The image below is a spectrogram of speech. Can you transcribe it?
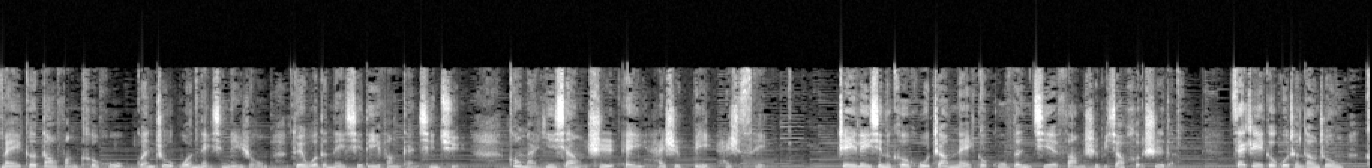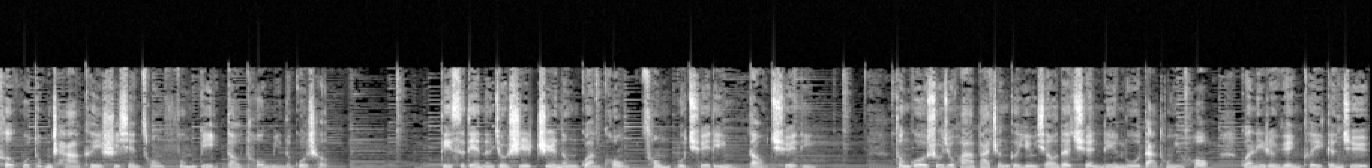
每个到访客户关注我哪些内容，对我的哪些地方感兴趣，购买意向是 A 还是 B 还是 C。这一类型的客户找哪个顾问接访是比较合适的？在这个过程当中，客户洞察可以实现从封闭到透明的过程。第四点呢，就是智能管控，从不确定到确定。通过数据化把整个营销的全链路打通以后，管理人员可以根据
